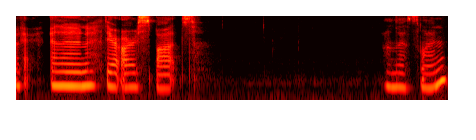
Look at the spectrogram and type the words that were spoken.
Okay, and then there are spots on this one.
